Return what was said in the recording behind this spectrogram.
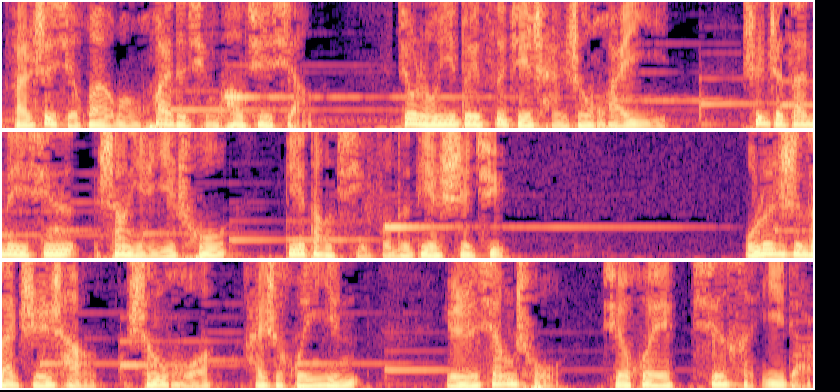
凡事喜欢往坏的情况去想，就容易对自己产生怀疑，甚至在内心上演一出。跌宕起伏的电视剧。无论是在职场、生活还是婚姻，与人相处，学会心狠一点、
